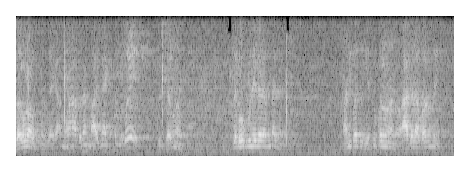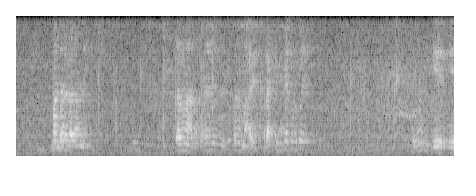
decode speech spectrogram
કરુણા ઉત્પન્ન થાય. આ બધા મારી નાખ્યા તો કરુણા એટલે બહુ ગુનેગાર એમ ના આની પાસે હેતુ કરુણા નો આગળ આવવાનું નહીં. નંબર લગાડવાનો નહીં. કરુણાનો લોકોને મારી ખરાબ કેમ કહે તમે કોઈ જે જે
